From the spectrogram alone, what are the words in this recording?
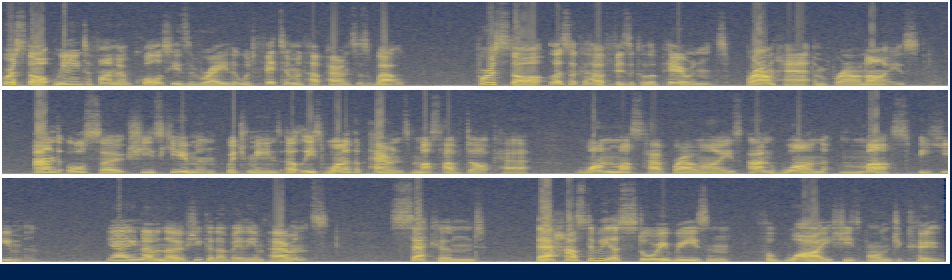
For a start, we need to find out qualities of Rey that would fit in with her parents as well. For a start, let's look at her physical appearance, brown hair and brown eyes. And also, she's human, which means at least one of the parents must have dark hair, one must have brown eyes, and one must be human. Yeah, you never know, she could have alien parents. Second, there has to be a story reason for why she's on Jakku.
